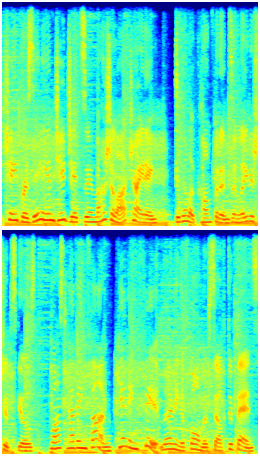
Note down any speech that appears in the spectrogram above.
Tai Brazilian Jiu Jitsu martial art training. Develop confidence and leadership skills whilst having fun, getting fit, learning a form of self defense.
